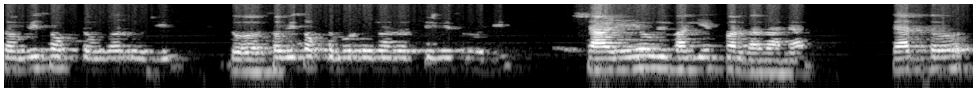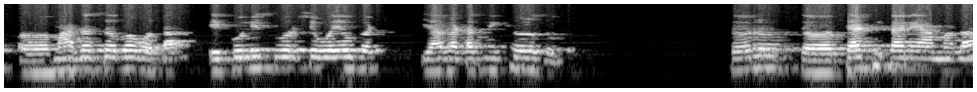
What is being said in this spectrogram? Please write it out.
सव्वीस ऑक्टोबर रोजी सव्वीस ऑक्टोबर दोन हजार तेवीस रोजी शाळेय विभागीय स्पर्धा झाल्या. त्यात माझा सहभाग होता. एकोणीस वर्ष वयोगट या गटात मी खेळत होतो. तर त्या ठिकाणी आम्हाला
